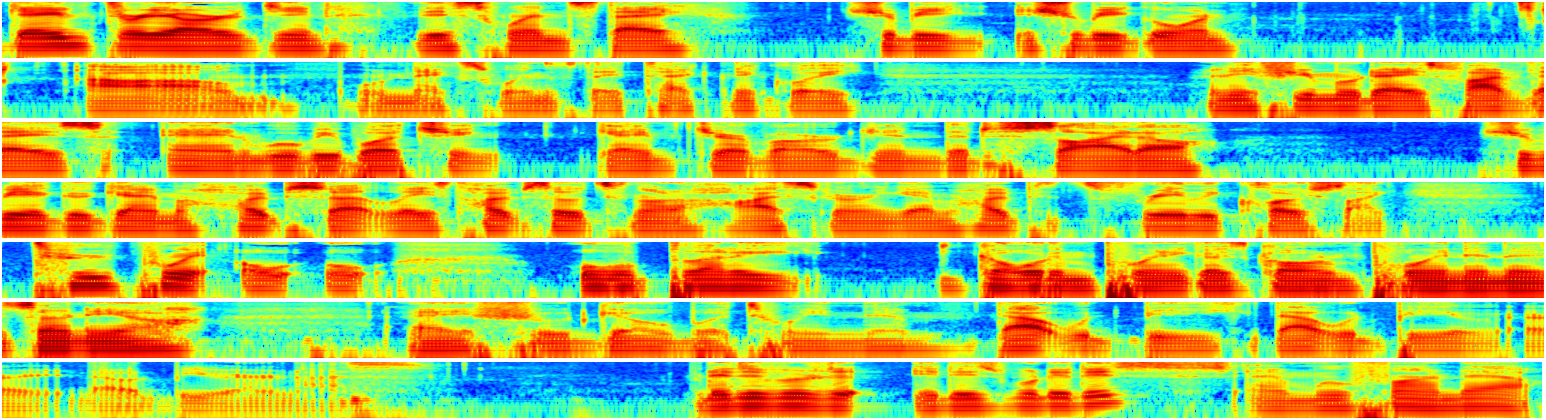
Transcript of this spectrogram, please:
game three Origin this Wednesday should be it should be going. Um, or next Wednesday technically. Only a few more days, five days, and we'll be watching game three of Origin, the decider. Should be a good game. I hope so at least. Hope so. It's not a high scoring game. Hope it's really close, like two point or, or, bloody golden point. It goes golden point, and there's only a a field goal between them. That would be that would be a very that would be very nice. But it is it is what it is, and we'll find out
